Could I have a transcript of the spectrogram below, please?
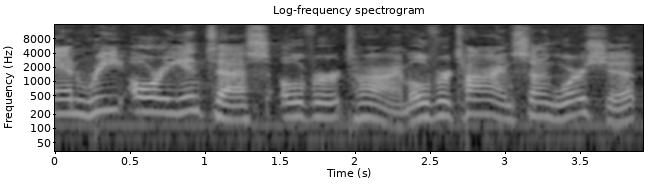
and reorient us over time. Over time, sung worship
